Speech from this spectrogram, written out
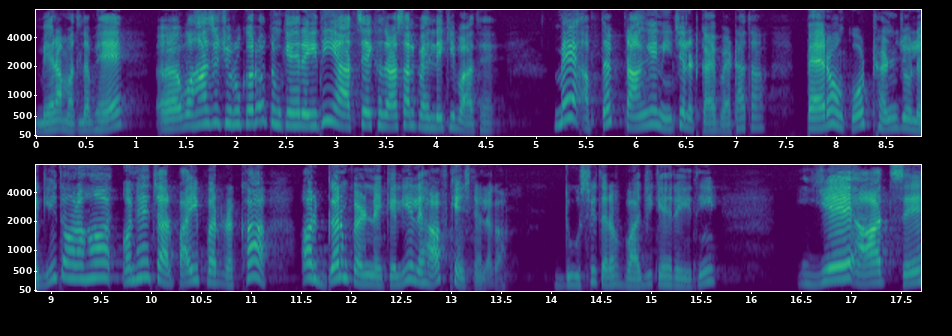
میرا مطلب ہے وہاں سے شروع کرو۔ تم کہہ رہی تھی، آج سے ایک ہزار سال پہلے کی بات ہے۔ میں اب تک ٹانگیں نیچے لٹکائے بیٹھا تھا۔ پیروں کو ٹھنڈ جو لگی تو انہوں انہیں چارپائی پر رکھا اور گرم کرنے کے لیے لحاف کھینچنے لگا۔ دوسری طرف باجی کہہ رہی تھی یہ آج سے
